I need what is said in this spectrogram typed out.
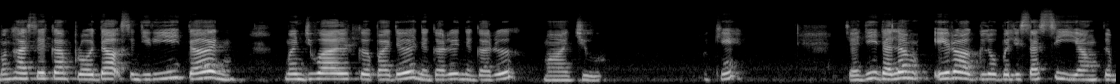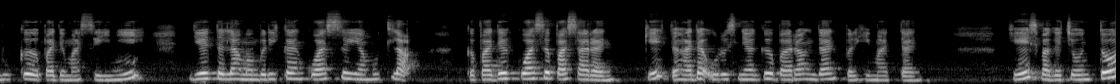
menghasilkan produk sendiri dan menjual kepada negara-negara maju. Okey. Jadi dalam era globalisasi yang terbuka pada masa ini, dia telah memberikan kuasa yang mutlak kepada kuasa pasaran okay, terhadap urus niaga barang dan perkhidmatan. Okay, sebagai contoh,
